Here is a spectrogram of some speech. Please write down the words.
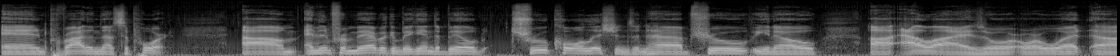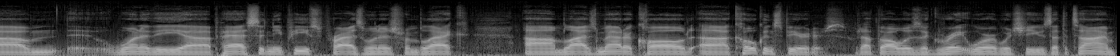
and provide them that support um, and then from there we can begin to build true coalitions and have true you know uh, allies or, or what um, one of the uh, past Sydney Peace Prize winners from Black um, Lives Matter called uh, co-conspirators, which I thought was a great word which she used at the time.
